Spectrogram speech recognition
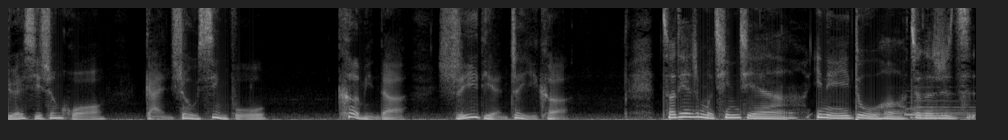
学习生活，感受幸福。克敏的十一点这一刻。昨天是母亲节啊，一年一度哈，这个日子，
